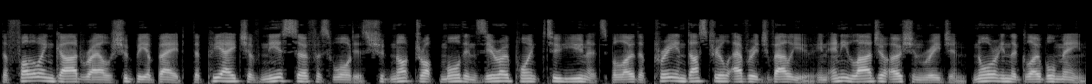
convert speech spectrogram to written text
the following guardrail should be obeyed. The pH of near-surface waters should not drop more than 0.2 units below the pre-industrial average value in any larger ocean region nor in the global mean.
